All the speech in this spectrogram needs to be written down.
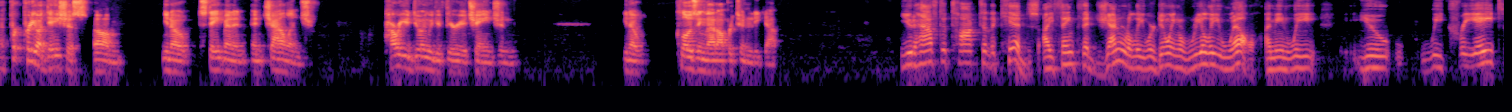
A pr- pretty audacious, um, you know, statement and, and challenge. How are you doing with your theory of change and, you know, closing that opportunity gap? you'd have to talk to the kids. I think that generally we're doing really well. I mean, we you we create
